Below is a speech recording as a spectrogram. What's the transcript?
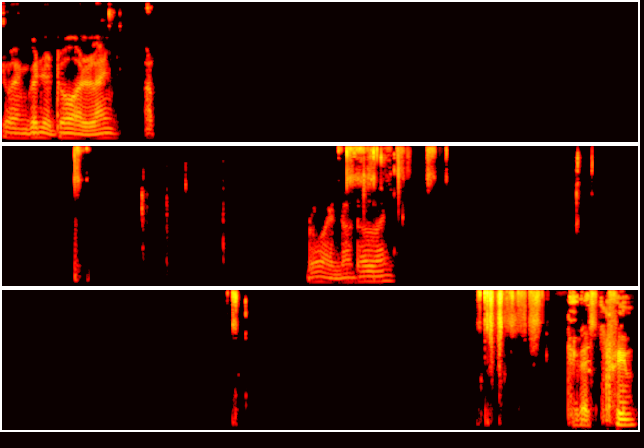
So I'm going to draw a line up. Draw another line. Okay, let's trim.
